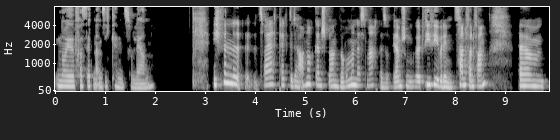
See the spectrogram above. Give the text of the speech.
neue Facetten an sich kennenzulernen. Ich finde äh, zwei Aspekte da auch noch ganz spannend, warum man das macht. Also wir haben schon gehört viel, viel über den Fun, Fun, Fun. Ähm,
